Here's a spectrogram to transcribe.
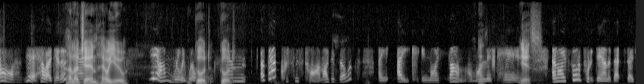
Oh, yeah. Hello, Dennis. hello Um, jan how are you Yeah, I'm really well. Good, thanks. good. Um, about Christmas time, I developed a ache in my thumb on my Yes. left hand. yes And I sort of put it down at that stage,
